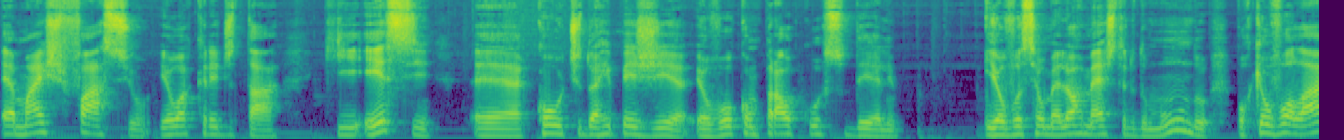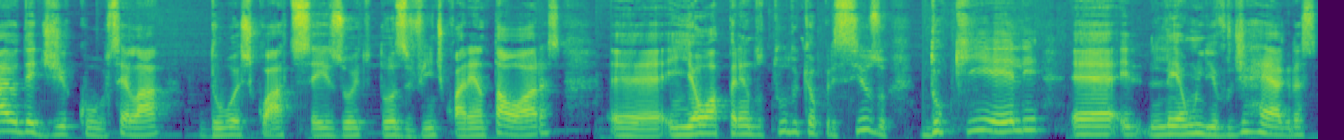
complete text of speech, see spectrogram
é mais fácil eu acreditar que esse é, coach do RPG, eu vou comprar o curso dele e eu vou ser o melhor mestre do mundo, porque eu vou lá, eu dedico, sei lá, duas, quatro, seis, oito, doze, vinte, quarenta horas é, e eu aprendo tudo que eu preciso do que ele é, ler um livro de regras,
